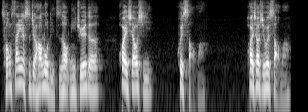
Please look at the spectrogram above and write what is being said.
从三月十九号落底之后，你觉得坏消息会少吗？坏消息会少吗？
